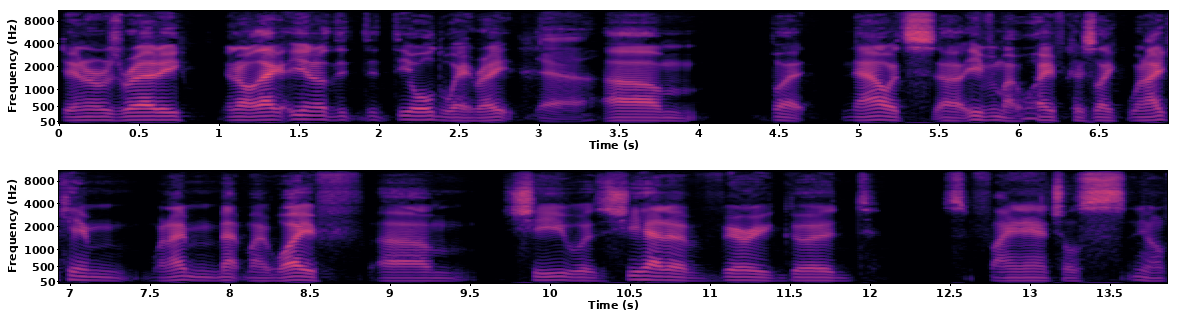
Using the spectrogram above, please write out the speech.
dinner was ready. You know that you know the, the, the old way, right? Yeah. Um, but now it's uh, even my wife because like when I came when I met my wife, um, she was she had a very good financial you know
